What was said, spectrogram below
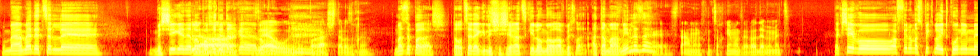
הוא מאמן אצל אה, משיגן לא פחות או יותר... כ- לא זהו, פחות- הוא פרש, אתה לא זוכר? מה זה פרש? אתה רוצה להגיד לי ששירצקי לא מעורב בכלל? אתה מאמין לזה? אה, סתם, אנחנו צוחקים על זה, לא יודע באמת. תקשיב, הוא אפילו מספיק לו עדכונים אה,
